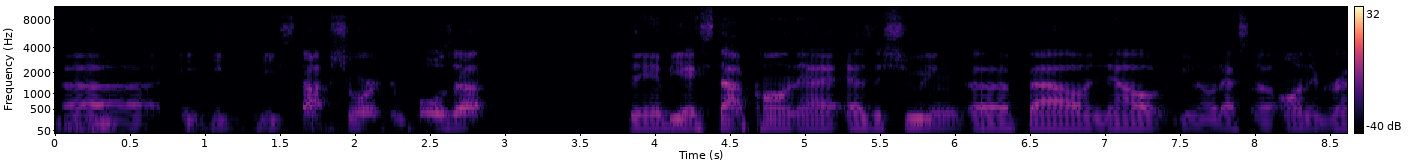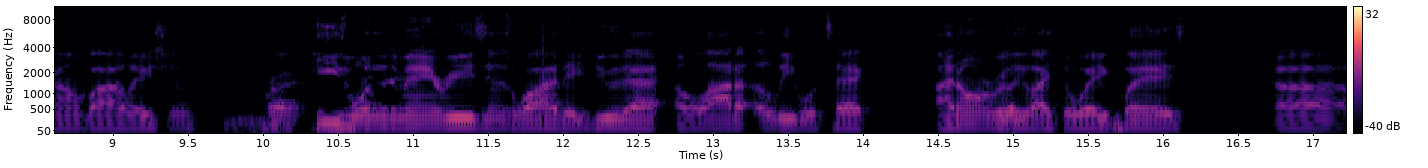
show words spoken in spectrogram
Mhm. uh, he he he stops short and pulls up. The NBA stopped calling that as a shooting uh, foul, and now you know that's a on the ground violation. Mhm. Right. He's one of the main reasons why they do that. A lot of illegal tech. I don't really like the way he plays. Uh,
